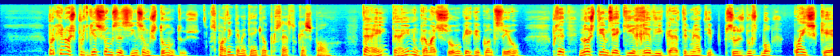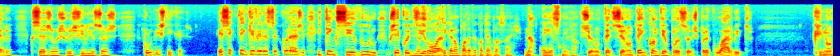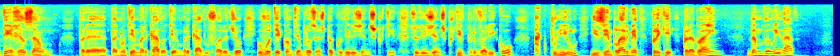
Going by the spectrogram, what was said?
Porque nós portugueses somos assim, somos tontos. O Sporting também tem aquele processo do cashball. Tem, tem, nunca mais soube o que é que aconteceu. Portanto, nós temos é que erradicar determinado tipo de pessoas do futebol, quaisquer que sejam as suas filiações clubísticas. Essa é que tem que haver essa coragem. E tem que ser duro. Por isso é que eu lhe dizia Na sua ótica não pode haver contemplações? Não. A esse nível? Se eu, não tenho, se eu não tenho contemplações para que o árbitro, que não tem razão para, para não ter marcado ou ter marcado o fora de jogo, eu vou ter contemplações para com o dirigente esportivo. Se o dirigente esportivo prevaricou, há que puni-lo exemplarmente. Para quê? Para bem da modalidade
